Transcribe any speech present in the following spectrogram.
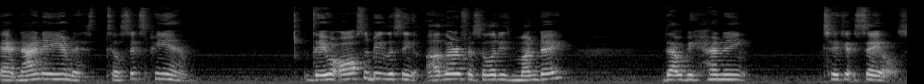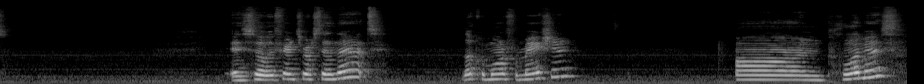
at 9 a.m. till 6 p.m. They will also be listing other facilities Monday that will be handling ticket sales. And so, if you're interested in that, look for more information on Plymouth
